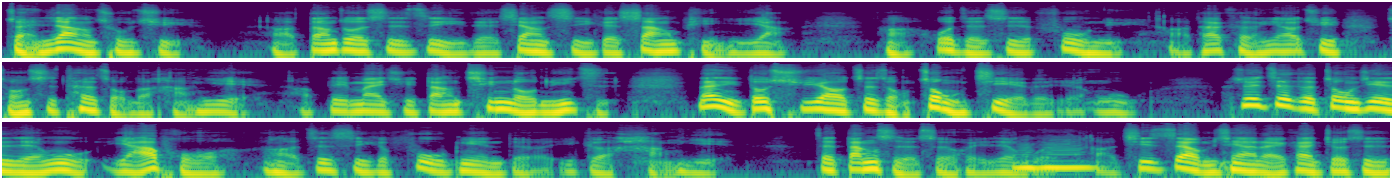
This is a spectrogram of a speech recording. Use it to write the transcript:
转让出去，啊，当做是自己的，像是一个商品一样，啊，或者是妇女，啊，他可能要去从事特种的行业，啊，被卖去当青楼女子，那你都需要这种中介的人物，所以这个中介的人物牙婆，啊，这是一个负面的一个行业。在当时的社会认为、嗯、啊，其实，在我们现在来看，就是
